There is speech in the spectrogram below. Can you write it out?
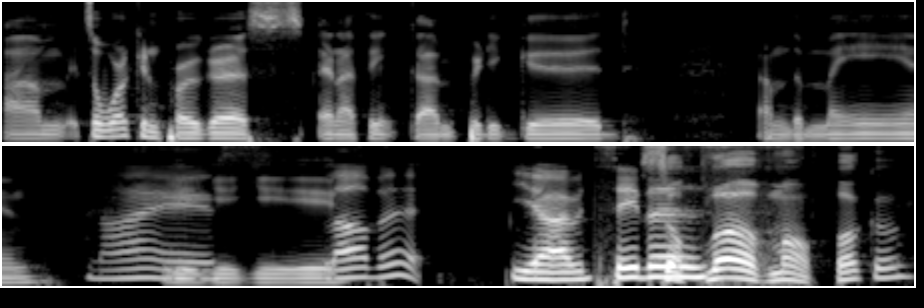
um, it's a work in progress, and I think I'm pretty good. I'm the man. Nice. yeah, yeah. Love it. Yeah, I would say this. Self love, motherfucker.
